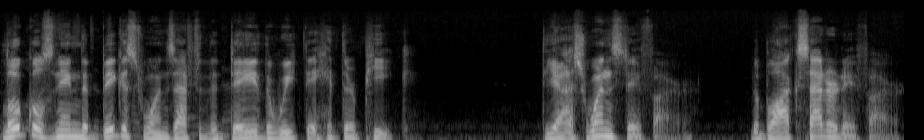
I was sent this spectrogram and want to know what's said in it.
Locals name the biggest ones after the day of the week they hit their peak the Ash Wednesday fire, the Black Saturday fire.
